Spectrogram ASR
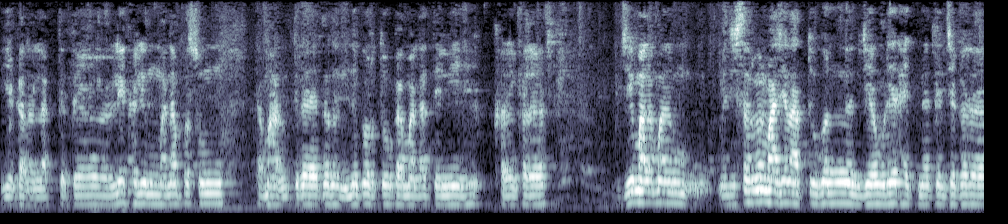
हे करायला लागतं. तर लेखली मनापासून त्या मारुतीरायाचा धंदे करतो का मला त्यांनी खरं खरं जे मला म्हणजे सर्व माझे नातूगण जेवढे आहेत ना त्यांच्याकडे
